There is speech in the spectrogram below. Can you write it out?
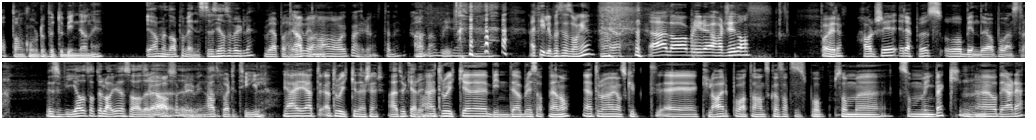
at han kommer til å putte Bindia ned. ja, men da på venstresida, selvfølgelig. vi er på høyre, Ja, på, nå. er var jo på høyre, stemmer. Ja, da blir det Det er tidlig på sesongen. Ja, da blir det Haji, da. På høyre. Haji, Reppes og Bindia på venstre. Hvis vi hadde tatt til laget, så hadde det Ja, så blir vi. jeg hadde ikke vært i tvil. Jeg, jeg, jeg tror ikke det skjer. Nei, jeg tror ikke heller. Jeg tror ikke Bindia blir satt ned nå. Jeg tror han er ganske eh, klar på at han skal satses på som, eh, som wingback, mm. og det er det.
